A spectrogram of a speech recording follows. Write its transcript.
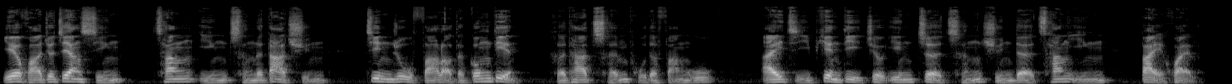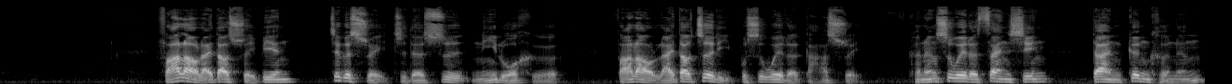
耶和华就这样行，苍蝇成了大群，进入法老的宫殿和他臣仆的房屋，埃及遍地就因这成群的苍蝇败坏了。法老来到水边，这个水指的是尼罗河。法老来到这里不是为了打水，可能是为了散心，但更可能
